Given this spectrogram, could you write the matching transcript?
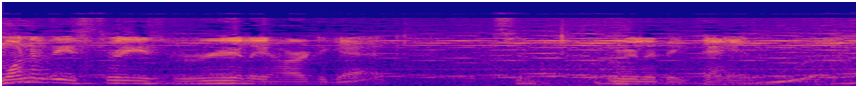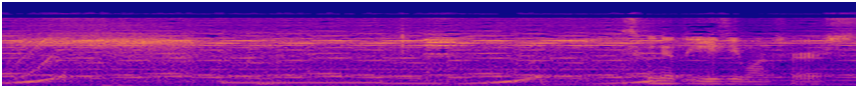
One of these three is really hard to get. It's a really big pain. Let's look at the easy one first.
